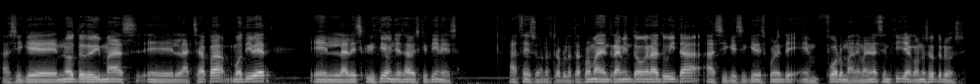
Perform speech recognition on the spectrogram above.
Así que no te doy más eh, la chapa. Motiver, en la descripción ya sabes que tienes acceso a nuestra plataforma de entrenamiento gratuita, así que si quieres ponerte en forma de manera sencilla con nosotros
